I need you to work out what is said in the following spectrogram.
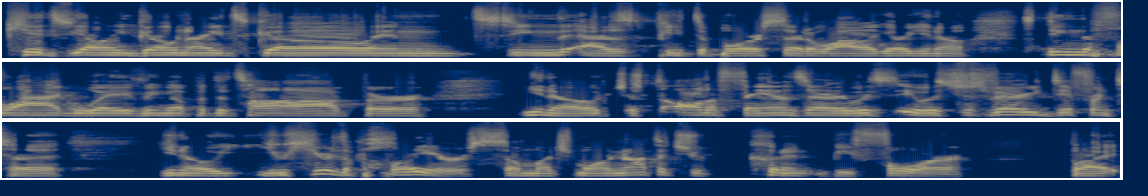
kids yelling "Go Knights, go!" and seeing, as Pete DeBoer said a while ago, you know, seeing the flag waving up at the top, or you know, just all the fans there. It was it was just very different to you know, you hear the players so much more. Not that you couldn't before, but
